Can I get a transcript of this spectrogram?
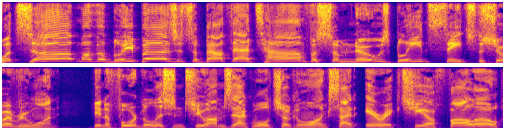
What's up, mother bleepers? It's about that time for some nosebleed seats, the show everyone can afford to listen to. I'm Zach Wolchuk alongside Eric Chiafalo.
